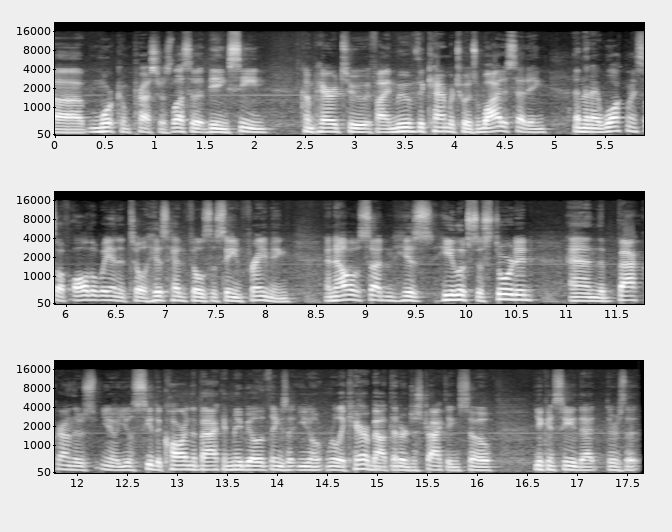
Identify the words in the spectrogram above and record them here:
uh, more compressed. There's less of it being seen compared to if I move the camera to its widest setting and then I walk myself all the way in until his head fills the same framing. And now all of a sudden his, he looks distorted, and the background there's you know you'll see the car in the back and maybe other things that you don't really care about that are distracting. So you can see that there's a,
